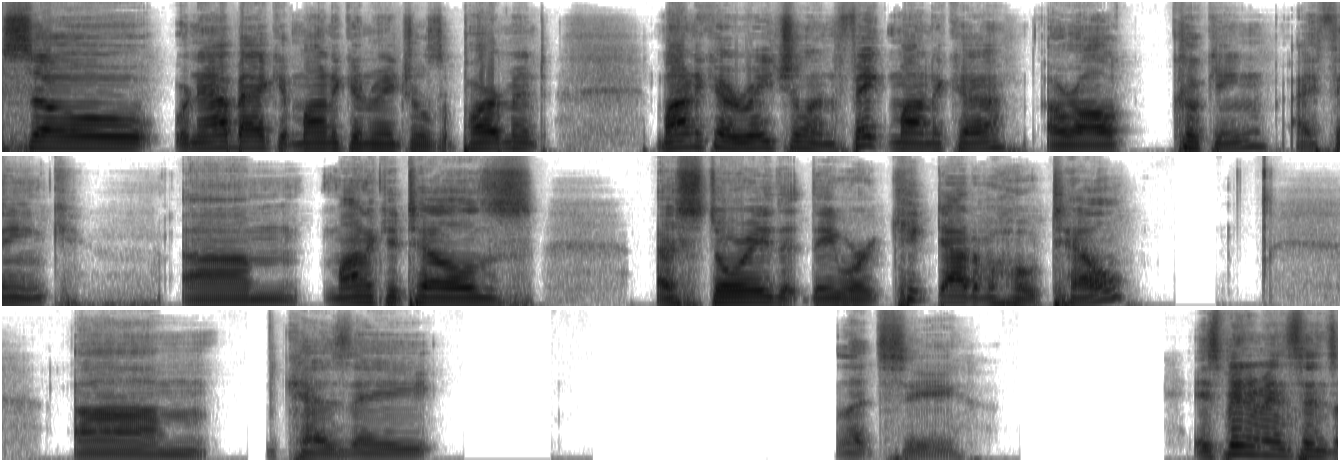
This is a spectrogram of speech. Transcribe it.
So we're now back at Monica and Rachel's apartment. Monica, Rachel, and fake Monica are all cooking. I think. Um, Monica tells a story that they were kicked out of a hotel. Um, because they. Let's see. It's been a minute since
